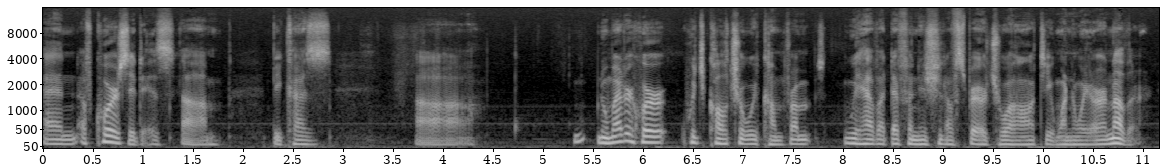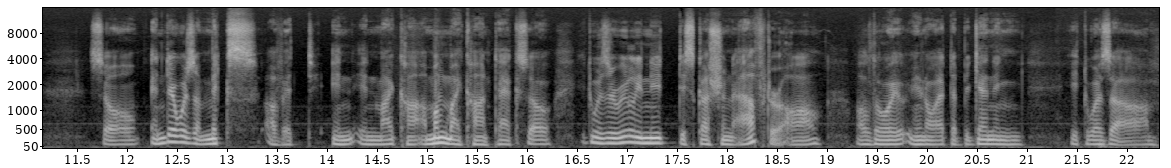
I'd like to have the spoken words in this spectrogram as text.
and of course it is um, because uh, no matter where which culture we come from, we have a definition of spirituality one way or another. So, and there was a mix of it in in my con- among my contacts. So it was a really neat discussion after all. Although you know at the beginning, it was um,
